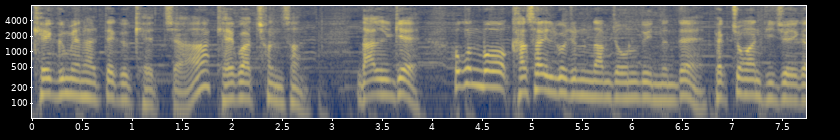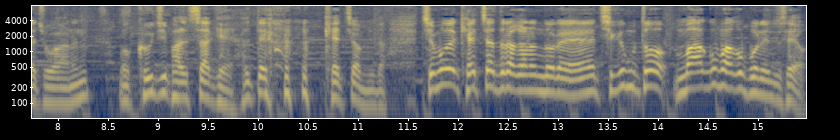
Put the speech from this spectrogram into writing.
개그맨 할 때 그 개자, 개과천선. 날개 혹은 뭐 가사 읽어주는 남자 오늘도 있는데 백종환 DJ가 좋아하는 뭐 거지 발사개 할때 개자입니다. 제목에 개자 들어가는 노래 지금부터 마구마구 보내주세요.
